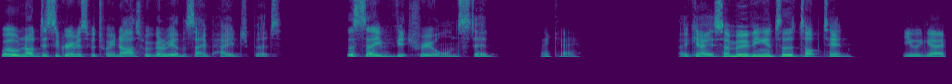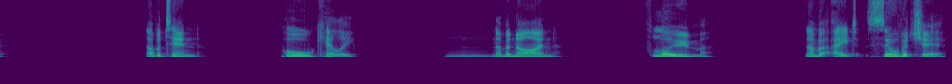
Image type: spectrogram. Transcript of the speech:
well, not disagreements between us. We're going to be on the same page, but let's say vitriol instead. okay. Okay, so moving into the top 10. Here we go. Number 10, Paul Kelly. Mm. Number 9, Flume. Number 8, Silverchair.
